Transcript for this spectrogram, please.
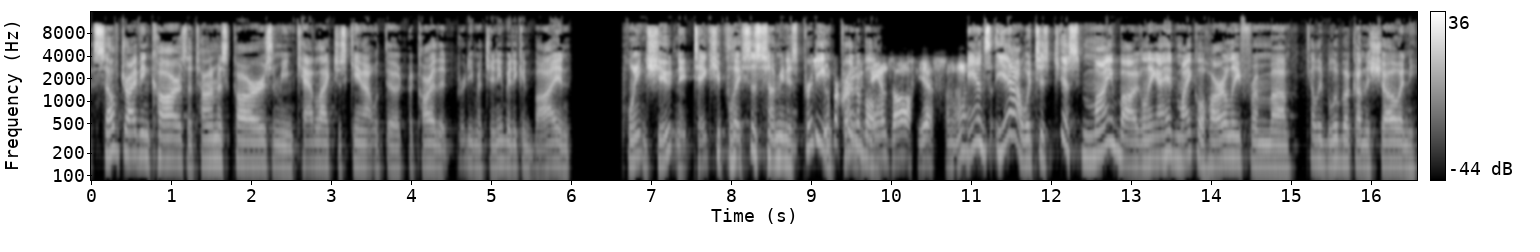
self-driving cars, autonomous cars. I mean, Cadillac just came out with the, a car that pretty much anybody can buy and point and shoot, and it takes you places. I mean, it's pretty Super incredible. Cruise, hands off, yes. Mm-hmm. Hands, yeah, which is just mind-boggling. I had Michael Harley from uh, Kelley Blue Book on the show, and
